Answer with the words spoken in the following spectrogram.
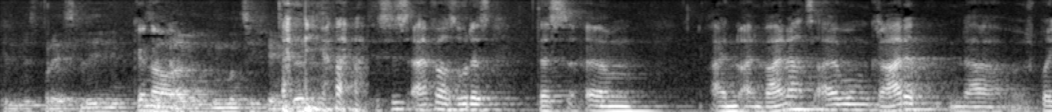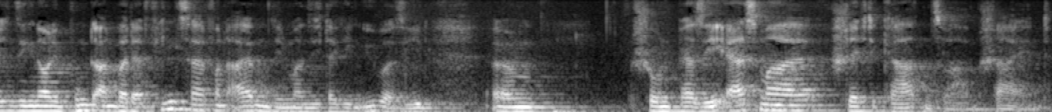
Elvis Presley, genau. egal wohin man sich wendet. ja, es ist einfach so, dass, dass ähm, ein, ein Weihnachtsalbum, gerade, da sprechen Sie genau den Punkt an, bei der Vielzahl von Alben, denen man sich da gegenüber sieht, ähm, schon per se erstmal schlechte Karten zu haben scheint.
